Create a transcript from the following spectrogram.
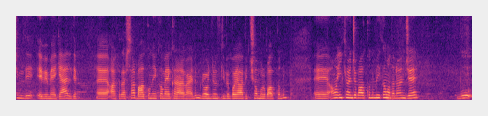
Şimdi evime geldim. Ee, arkadaşlar balkonu yıkamaya karar verdim. Gördüğünüz gibi bayağı bir çamur balkonum. Ee, ama ilk önce balkonumu yıkamadan önce bu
